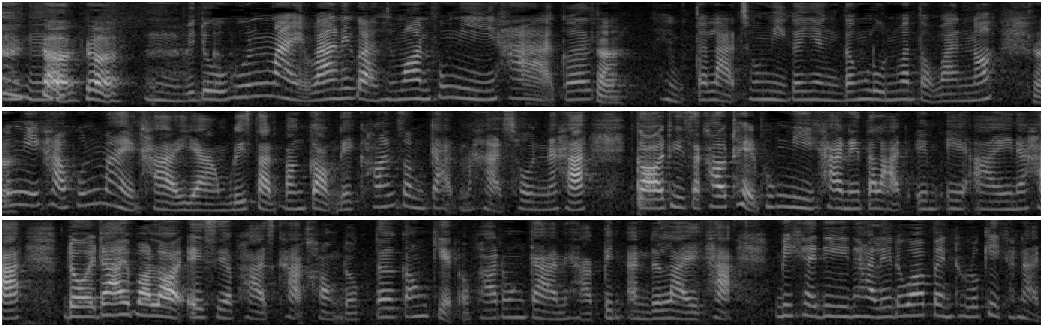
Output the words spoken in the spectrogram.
อือหือค่ะค่ะอืมไปดูหุ้นใหม่บ้างดีกว่าพี่มอนพรุ่งนี้ค่ะ ก็ค่ะเห็นตลาดช่วงนี้ก็ยังต้องลุ้นวันต่อวันเนาะค่ะพรุ่งนี้ค่ะหุ้นใหม่ค่ะ อย่างบริษัทบางกอกเดคอนจำกัดมหาชนนะคะ ก็ที่จะเข้าเทรดพรุ่งนี้ค่ะในตลาด MAI นะคะ โดยได้บลเอเชียพลัสค่ะ ของดรก้องเกียรติโอภาสวงการนะคะเป็นอันเดอร์ไลน์ค่ะ BKD นะคะเรียกได้ว่าเป็นธุรกิจขนาด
